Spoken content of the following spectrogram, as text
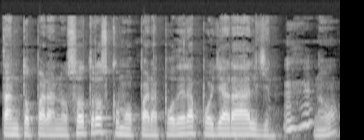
tanto para nosotros como para poder apoyar a alguien. ¿no?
